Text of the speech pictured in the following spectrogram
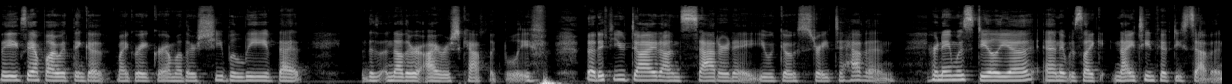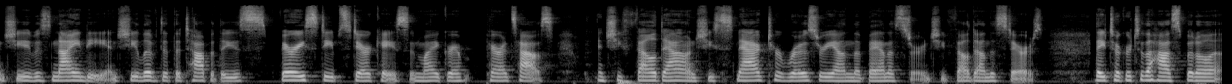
The example I would think of my great grandmother, she believed that there's another Irish Catholic belief that if you died on Saturday, you would go straight to heaven. Her name was Delia, and it was like 1957. She was 90, and she lived at the top of these very steep staircase in my grandparents' house. And she fell down. She snagged her rosary on the banister, and she fell down the stairs. They took her to the hospital.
